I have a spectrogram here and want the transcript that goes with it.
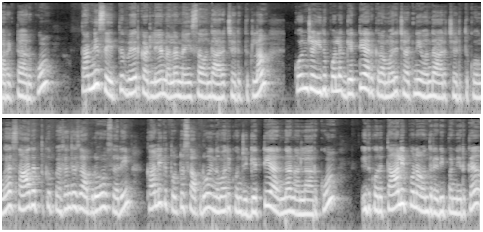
கரெக்டாக இருக்கும். தண்ணி சேர்த்து வேர்க்கடலையை நல்லா நைஸாக வந்து அரைச்சி எடுத்துக்கலாம். கொஞ்சம் இது போல் கெட்டியாக இருக்கிற மாதிரி சட்னி வந்து அரைச்சி எடுத்துக்கோங்க. சாதத்துக்கு பிசைஞ்சு சாப்பிடவும் சரி களிக்கு தொட்டு சாப்பிடுவோம் இந்த மாதிரி கொஞ்சம் கெட்டியாக இருந்தால் நல்லாயிருக்கும் இதுக்கு ஒரு தாளிப்பு நான் வந்து ரெடி பண்ணியிருக்கேன்.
